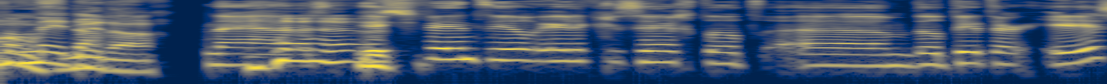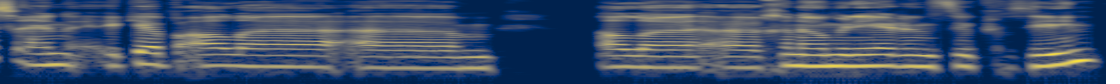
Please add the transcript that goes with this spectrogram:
Oh, vanmiddag. Nou ja, dus Dus- ik vind heel eerlijk gezegd dat, ehm, dat dit er is. En ik heb alle, ehm, alle eh, genomineerden natuurlijk gezien.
